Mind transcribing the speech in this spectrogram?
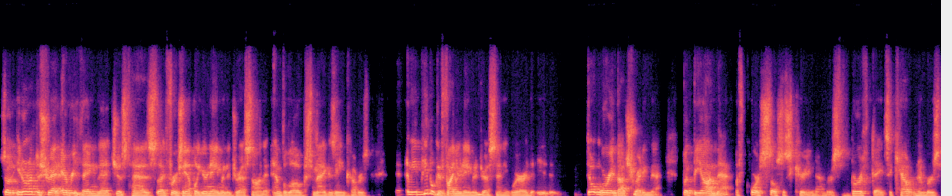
So you don't have to shred everything that just has, like, for example, your name and address on it, envelopes, magazine covers. I mean, people can find your name and address anywhere. Don't worry about shredding that. But beyond that, of course, social security numbers, birth dates, account numbers,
